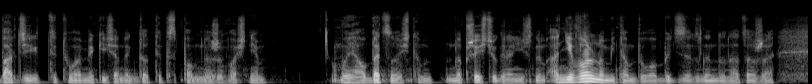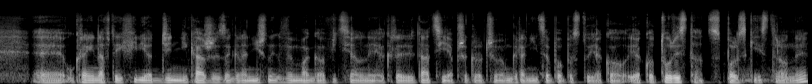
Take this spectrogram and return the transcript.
bardziej tytułem jakiejś anegdoty wspomnę, że właśnie moja obecność tam na przejściu granicznym, a nie wolno mi tam było być ze względu na to, że e, Ukraina w tej chwili od dziennikarzy zagranicznych wymaga oficjalnej akredytacji. Ja przekroczyłem granicę po prostu jako, jako turysta z polskiej strony.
